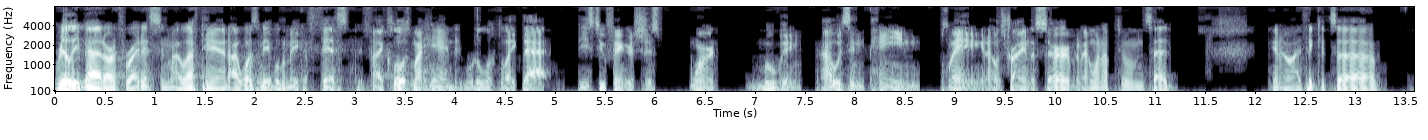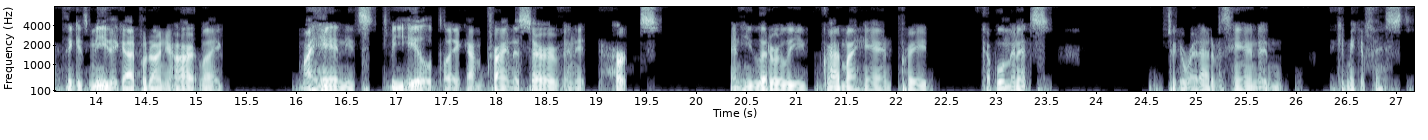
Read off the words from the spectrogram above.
really bad arthritis in my left hand. I wasn't able to make a fist. If I closed my hand, it would have looked like that. These two fingers just weren't moving. I was in pain playing and I was trying to serve and I went up to him and said, you know, I think it's uh I think it's me that God put on your heart. Like my hand needs to be healed. Like I'm trying to serve and it hurts. And he literally grabbed my hand, prayed a couple of minutes, took it right out of his hand and I could make a fist.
